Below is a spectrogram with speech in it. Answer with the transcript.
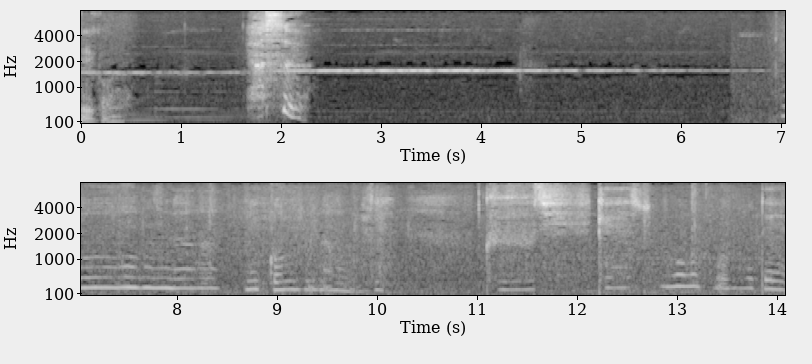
ていいか。らねやすどんなにこんなんで。くじけそうでも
